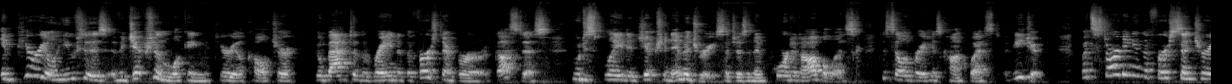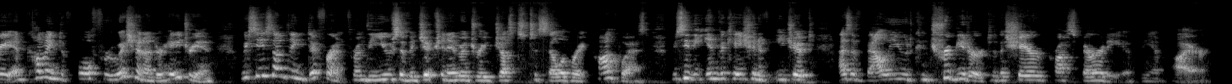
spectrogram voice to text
imperial uses of Egyptian looking material culture go back to the reign of the first emperor, Augustus, who displayed Egyptian imagery, such as an imported obelisk, to celebrate his conquest of Egypt. But starting in the first century and coming to full fruition under Hadrian, we see something different from the use of Egyptian imagery just to celebrate conquest. We see the invocation of Egypt as a valued contributor to the shared prosperity of the empire.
